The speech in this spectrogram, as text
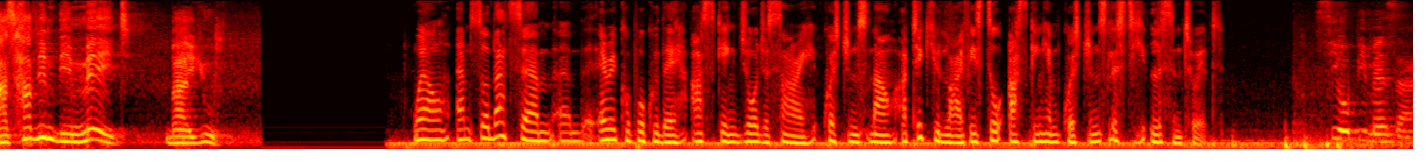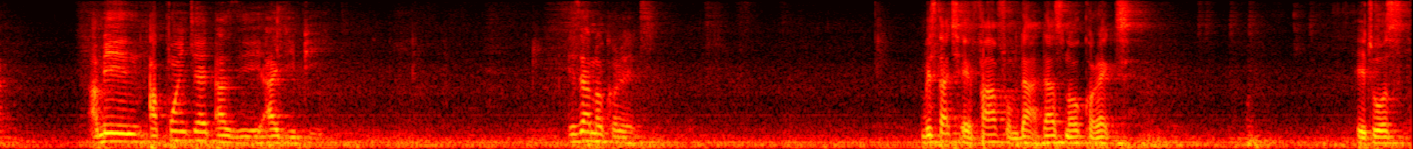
as having been made by you. Well, um, so that's um, um, Eric Opoku there asking George Asare questions now. I'll take you live. He's still asking him questions. Let's t- listen to it. COP Mensah, I mean, appointed as the IGP. Is that not correct? Mr. Chair, far from that, that's not correct. It was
